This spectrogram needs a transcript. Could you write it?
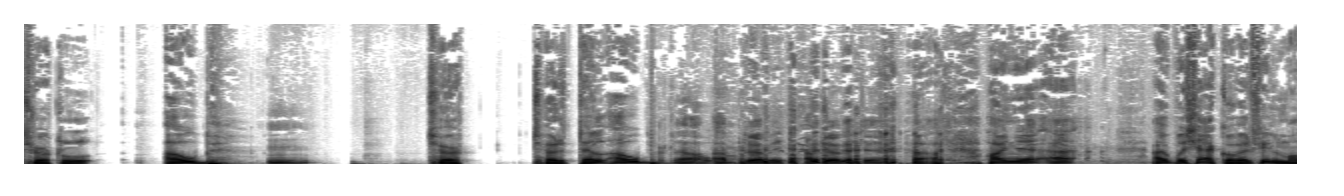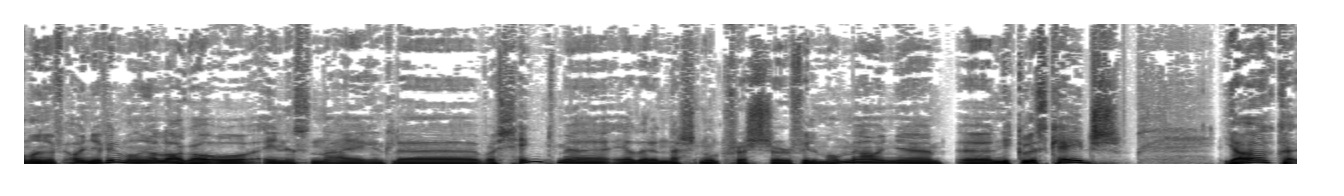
Turtle Aub. Mm. Tur Turtle Aub. Ja, jeg prøver ikke. Jeg prøver ikke. han eh, jeg, jeg er på å sjekke over filmene, andre, filmene han har laga, og eneste jeg egentlig var kjent med, er de National Treasure-filmene med han uh, Nicholas Cage. Ja, hva,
